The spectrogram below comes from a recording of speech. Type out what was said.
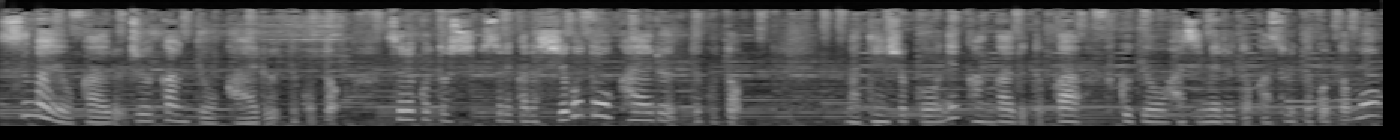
住まいを変える、住環境を変えるってこと、それこと、それから仕事を変えるってこと、まあ、転職をね、考えるとか、副業を始めるとか、そういったことも、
